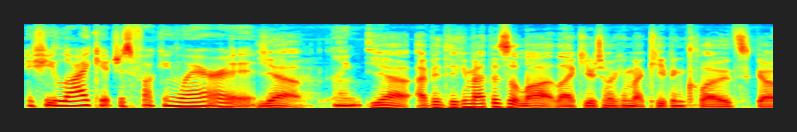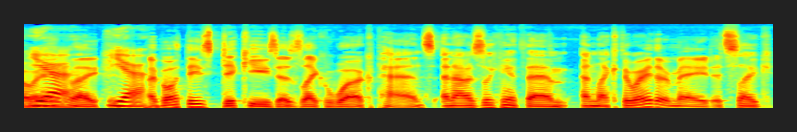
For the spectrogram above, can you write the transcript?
if you like it, just fucking wear it. yeah, Like- yeah. I've been thinking about this a lot. Like you're talking about keeping clothes going. Yeah, like yeah. I bought these Dickies as like work pants, and I was looking at them, and like the way they're made, it's like.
